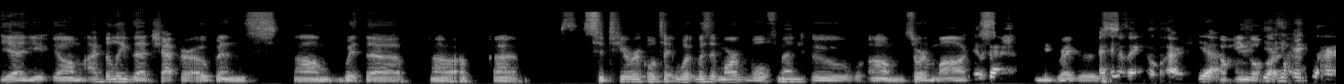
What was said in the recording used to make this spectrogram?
Yeah, you. Um, I believe that chapter opens um, with a. a, a satirical. T- what was it? Marv Wolfman who um, sort of mocks McGregor's. I think it was Englehart. Yeah. Oh, Englehart. Yeah, Englehart,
